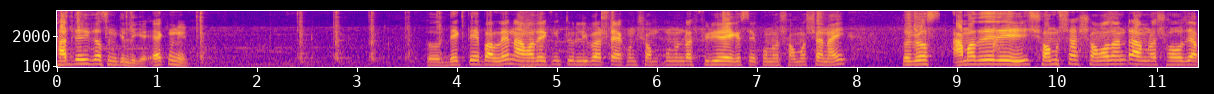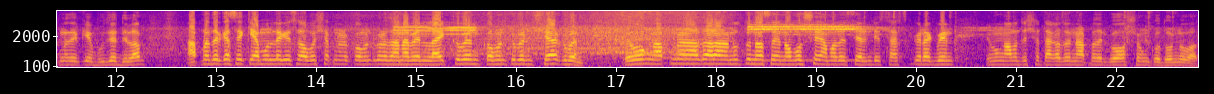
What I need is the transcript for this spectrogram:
হাত দিয়ে দিতেছেন কি লিগে এক মিনিট। তো দেখতেই পারলেন, আমাদের কিন্তু লিভারটা এখন সম্পূর্ণটা ফ্রি হয়ে গেছে, কোনো সমস্যা নাই। তো বেশ আমাদের এই সমস্যার সমাধানটা আমরা সহজে আপনাদেরকে বুঝিয়ে দিলাম। আপনাদের কাছে কেমন লেগেছে অবশ্যই আপনারা কমেন্ট করে জানাবেন লাইক করবেন কমেন্ট করবেন শেয়ার করবেন। এবং আপনারা যারা নতুন আছেন, অবশ্যই আমাদের চ্যানেলটি সাবস্ক্রাইব করে রাখবেন এবং আমাদের সাথে থাকার জন্য আপনাদেরকে অসংখ্য ধন্যবাদ।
